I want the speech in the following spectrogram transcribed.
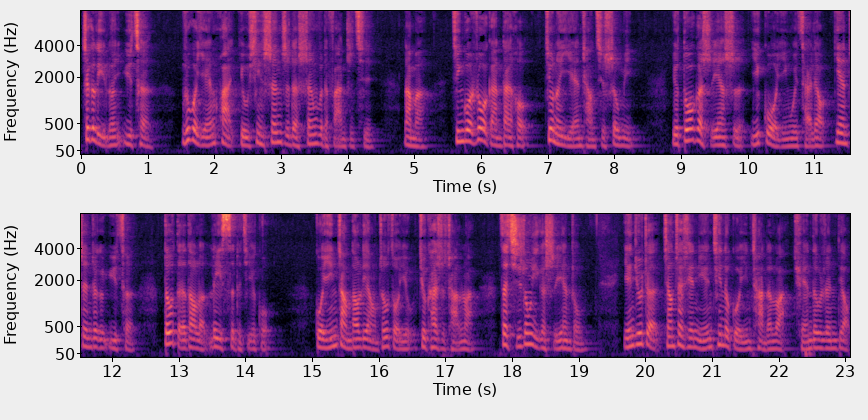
这个理论预测，如果延缓有性生殖的生物的繁殖期，那么经过若干代后就能延长其寿命。有多个实验室以果蝇为材料验证这个预测。都得到了类似的结果。果蝇长到两周左右就开始产卵，在其中一个实验中，研究者将这些年轻的果蝇产的卵全都扔掉，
